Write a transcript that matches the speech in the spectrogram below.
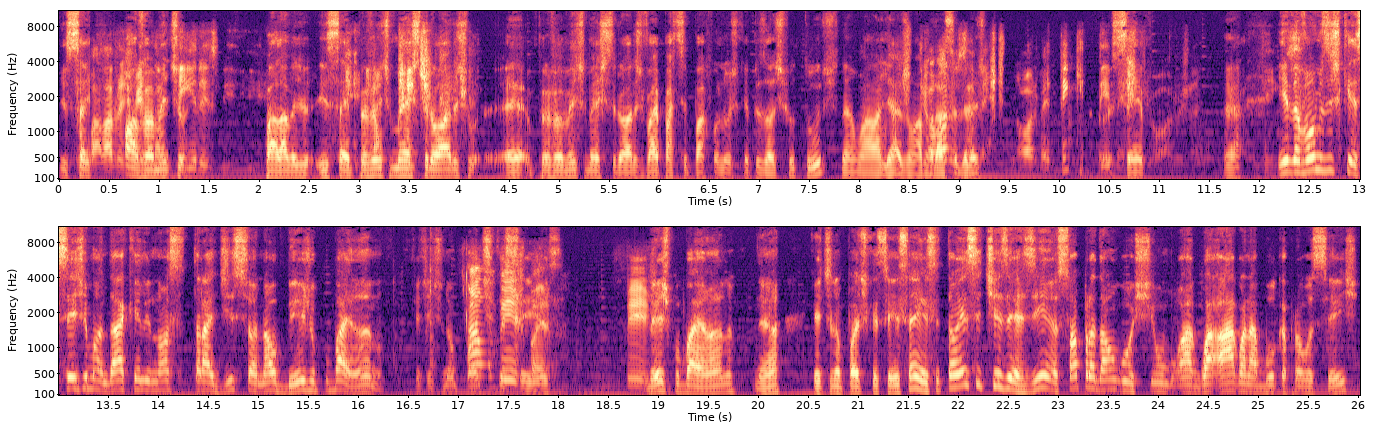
Isso aí. Palavras Obviamente, Palavras, isso aí, provavelmente o Mestre Horus, é, provavelmente Mestre Horus vai participar conosco em episódios futuros, né? Aliás, um abraço grande. É tem que ter Mestre Horus? É. E ainda vamos esquecer de mandar aquele nosso tradicional beijo pro baiano, que a gente não pode ah, um esquecer beijo, isso. Beijo. beijo pro baiano, né? Que a gente não pode esquecer isso é esse. Então esse teaserzinho é só para dar um gostinho, água, água na boca para vocês.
